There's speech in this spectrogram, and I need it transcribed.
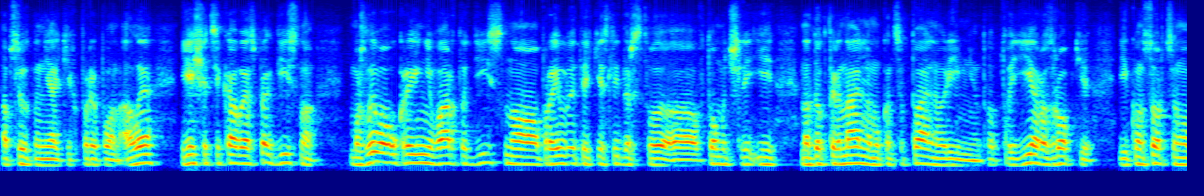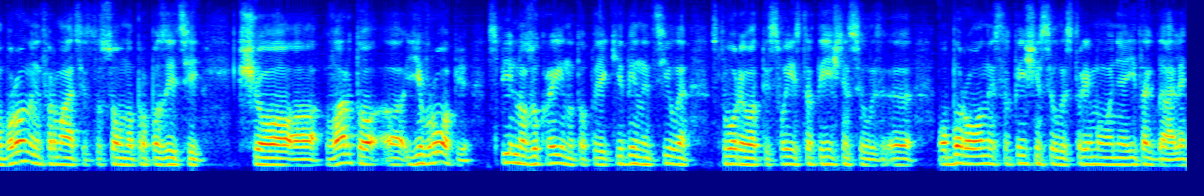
абсолютно ніяких перепон. Але є ще цікавий аспект. Дійсно, можливо, Україні варто дійсно проявити якесь лідерство, в тому числі і на доктринальному концептуальному рівні. Тобто є розробки і консорціум оборонної інформації стосовно пропозицій що е, варто е, Європі спільно з Україною, тобто як єдине ціле, створювати свої стратегічні сили е, оборони, стратегічні сили стримування і так далі.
